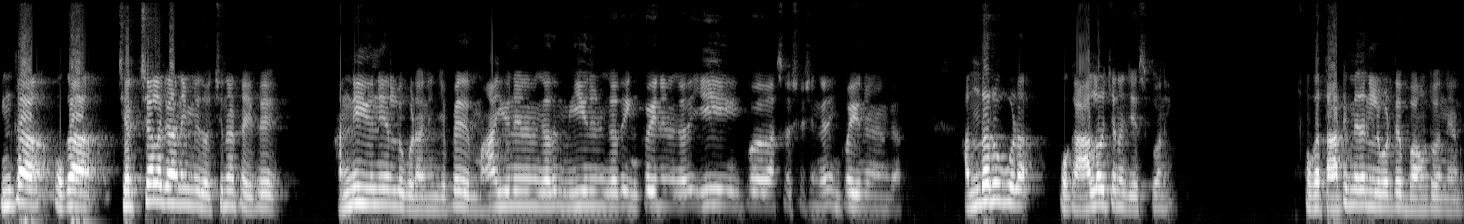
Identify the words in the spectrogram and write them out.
ఇంకా ఒక చర్చలు కానీ మీరు వచ్చినట్టయితే అన్ని యూనియన్లు కూడా నేను చెప్పేది మా యూనియన్ కాదు మీ యూనియన్ కాదు ఇంకో యూనియన్ కాదు ఈ ఇంకో అసోసియేషన్ కాదు ఇంకో యూనియన్ కాదు. అందరూ కూడా ఒక ఆలోచన చేసుకొని ఒక తాటి మీద నిలబడితే బాగుంటుంది నేను.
